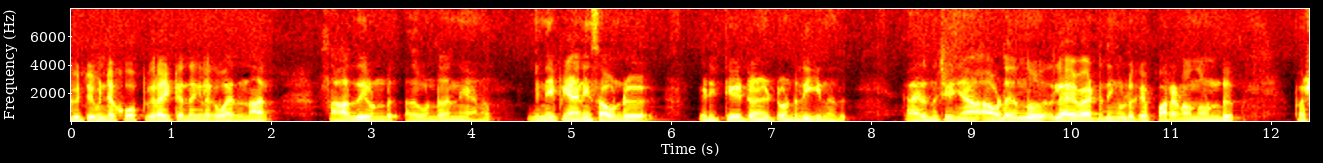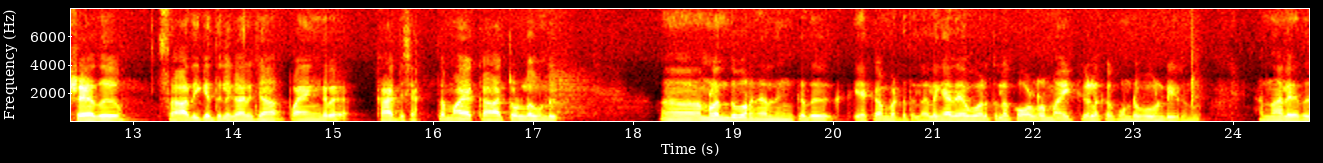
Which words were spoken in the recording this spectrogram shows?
യൂട്യൂബിന്റെ കോപ്പി റൈറ്റ് എന്തെങ്കിലുമൊക്കെ വരുന്നാൽ സാധ്യതയുണ്ട്. അതുകൊണ്ട് തന്നെയാണ്. പിന്നെ ഇപ്പോൾ ഞാൻ ഈ സൗണ്ട് എഡിറ്റ് ചെയ്തിട്ടാണ് ഇട്ടുകൊണ്ടിരിക്കുന്നത്. കാര്യം എന്ന് വെച്ച് കഴിഞ്ഞാൽ അവിടെ നിന്ന് ലൈവായിട്ട് നിങ്ങളുടെയൊക്കെ പറയണമെന്നുണ്ട്. പക്ഷേ അത് സാധിക്കത്തില്ല. കാരണം വെച്ചാൽ ഭയങ്കര കാറ്റ് ശക്തമായ കാറ്റുള്ളതുകൊണ്ട് നമ്മളെന്ത് പറഞ്ഞാലും നിങ്ങൾക്കത് കേൾക്കാൻ പറ്റത്തില്ല. അല്ലെങ്കിൽ അതേപോലത്തുള്ള കോളർ മൈക്കുകളൊക്കെ കൊണ്ടുപോകേണ്ടിയിരുന്നു. എന്നാലേ അത്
